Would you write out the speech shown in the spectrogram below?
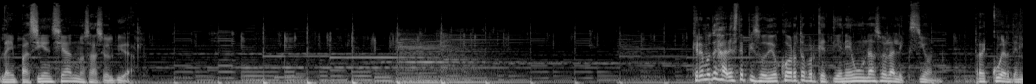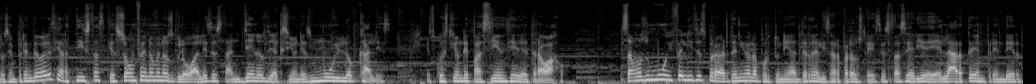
la impaciencia nos hace olvidarlo. Queremos dejar este episodio corto porque tiene una sola lección. Recuerden, los emprendedores y artistas que son fenómenos globales están llenos de acciones muy locales. Es cuestión de paciencia y de trabajo. Estamos muy felices por haber tenido la oportunidad de realizar para ustedes esta serie de El arte de emprender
